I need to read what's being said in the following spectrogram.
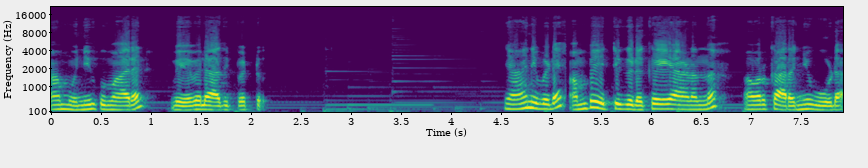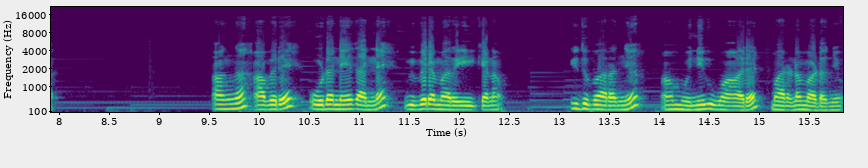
ആ മുനികുമാരൻ വേവലാതിപ്പെട്ടു. ഞാനിവിടെ അമ്പയേറ്റ് കിടക്കുകയാണെന്ന് അവർക്ക് അറിഞ്ഞുകൂടാ അങ്ങ് അവരെ ഉടനെ തന്നെ വിവരമറിയിക്കണം. ഇത് പറഞ്ഞ് ആ മുനികുമാരൻ മരണമടഞ്ഞു.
